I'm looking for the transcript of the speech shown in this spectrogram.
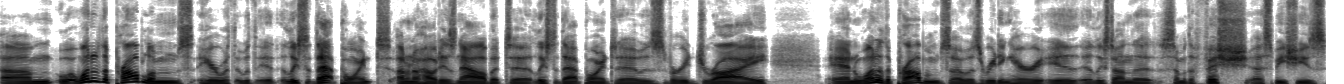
Um, one of the problems here with with it, at least at that point, I don't know how it is now, but uh, at least at that point, uh, it was very dry. And one of the problems I was reading here is, at least on the some of the fish uh, species,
